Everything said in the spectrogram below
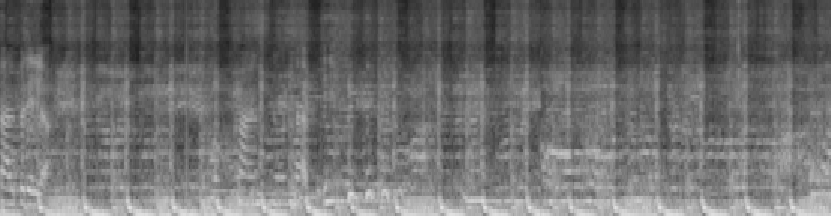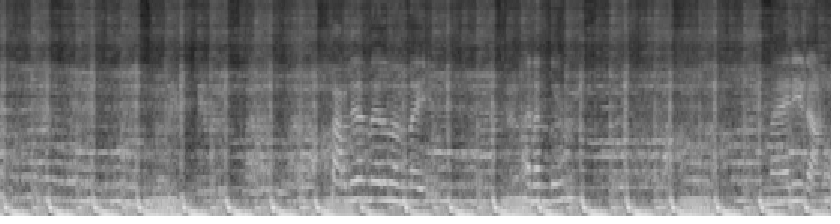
താല്പര്യമില്ല. man's not happy. പറഞ്ഞതെന്തായാലും നന്നായി. അനന്തു മാരീഡാണോ?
